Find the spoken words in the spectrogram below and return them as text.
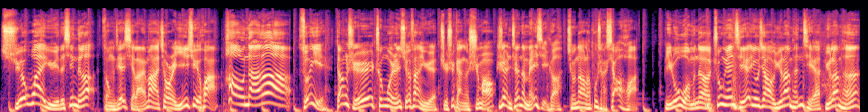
学外语的心得。总结起来嘛，就是一句话：好难啊！所以当时中国人学梵语只是赶个时髦，认真的没几个，就闹了不少笑话。比如我们的中元节又叫盂兰盆节，盂兰盆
